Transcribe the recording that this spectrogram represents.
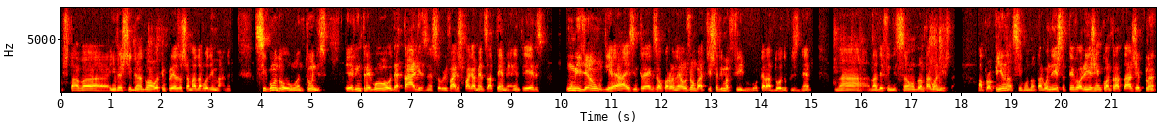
estava investigando uma outra empresa chamada Rodimar. Né? Segundo o Antunes, ele entregou detalhes né, sobre vários pagamentos a Temer, entre eles um milhão de reais entregues ao coronel João Batista Lima Filho, o operador do presidente, na, na definição do antagonista. A propina, segundo o antagonista, teve origem em contrato da AGPlan,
